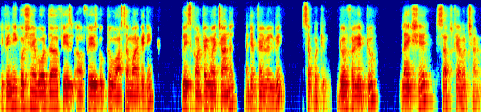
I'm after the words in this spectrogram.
If any question about the face, uh, Facebook to WhatsApp marketing, please contact my channel and definitely will be supportive. Don't forget to like, share, subscribe our channel.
